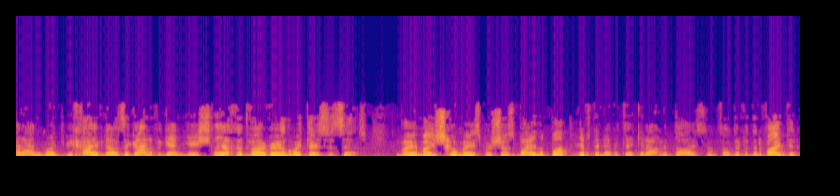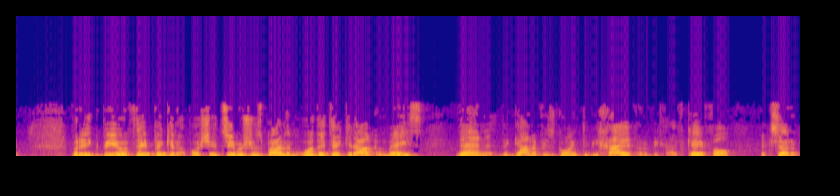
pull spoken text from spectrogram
and I'm going to be chayiv now as a ganif again. Yeshliach the way Taisa says. If they never take it out and it dies, it's so different than if I did it. But if they pick it up, or or they take it out umeis, then the ganif is going to be chayiv and it'll be chayiv kefil, etc.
